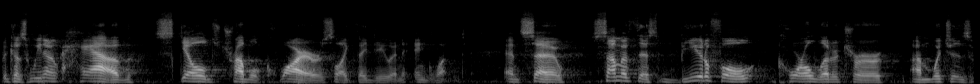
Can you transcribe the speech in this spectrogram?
because we don't have skilled treble choirs like they do in England. And so some of this beautiful choral literature, um, which is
